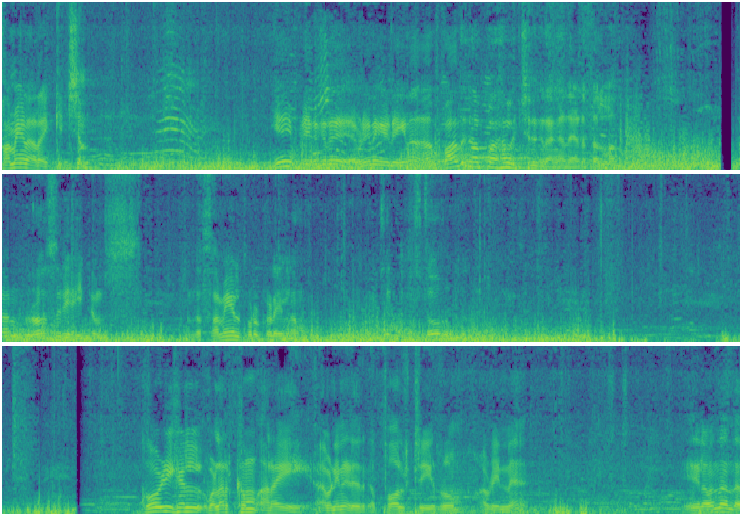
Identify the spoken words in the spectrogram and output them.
சமையல் அறை கிச்சன் ஏன் இப்படி இருக்குது அப்படின்னு கேட்டிங்கன்னா பாதுகாப்பாக வச்சுருக்குறாங்க அந்த இடத்தெல்லாம். தான் க்ரோசரி ஐட்டம்ஸ் அந்த சமையல் பொருட்களை எல்லாம் வச்சிருக்காங்க ஸ்டோர் ரூம் கோழிகள் வளர்க்கும் அறை அப்படின்னு எழுதியிருக்கு போல்ட்ரி ரூம் அப்படின்னு. இதில் வந்து அந்த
